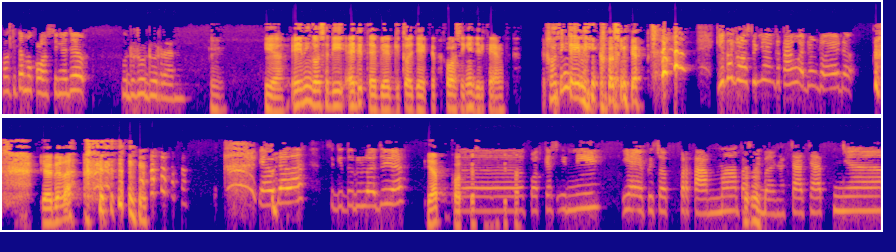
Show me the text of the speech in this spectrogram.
Kalau kita mau closing aja udur-uduran. Hmm. Iya, eh, ini nggak usah diedit ya, biar gitu aja. Kita closingnya jadi kayak yang, closing nggak ini? Closing nggak? Kita closingnya yang ketawa dong, Do. Ya, Do. ya udahlah. ya udahlah, segitu dulu aja ya. Yap, podcast Eh, kita. podcast ini ya episode pertama pasti banyak cacatnya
